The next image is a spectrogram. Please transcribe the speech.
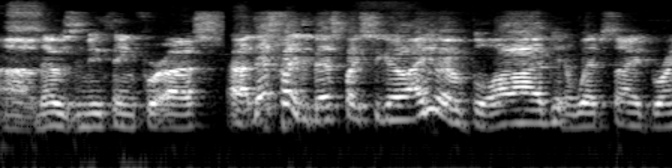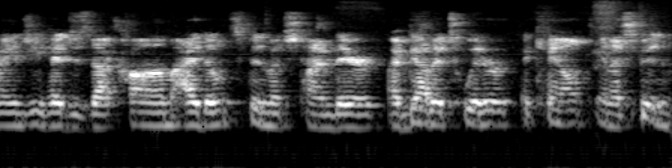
Uh, that was a new thing for us. Uh, that's probably the best place to go. I do have a blog and a website, brianghedges.com. I don't spend much time there. I've got a Twitter account, and I spend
